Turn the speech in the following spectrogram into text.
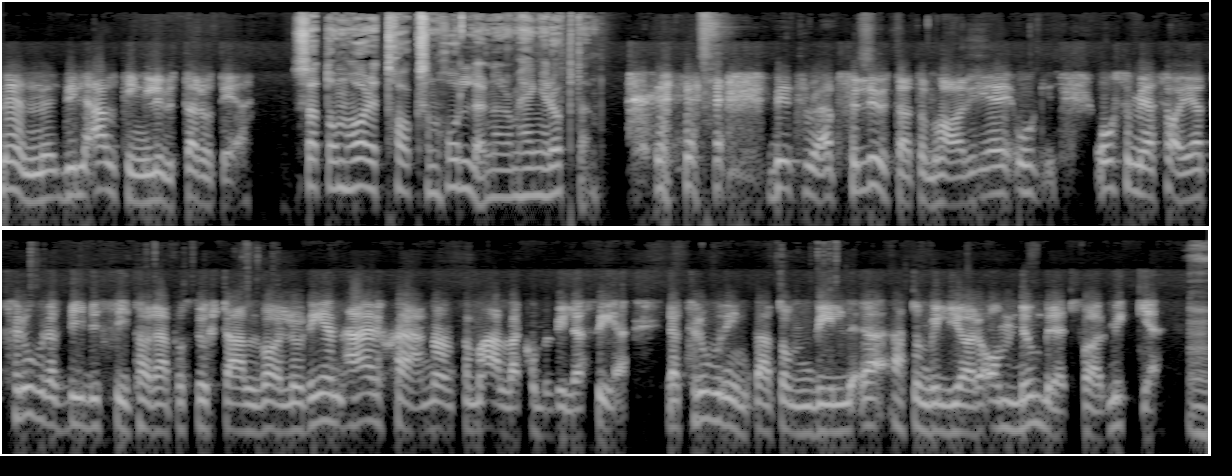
men det, allting lutar åt det. Så att de har ett tak som håller när de hänger upp den? det tror jag absolut att de har. Och, och som jag sa, jag tror att BBC tar det här på största allvar. Loreen är stjärnan som alla kommer vilja se. Jag tror inte att de vill, att de vill göra om numret för mycket. Eh,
